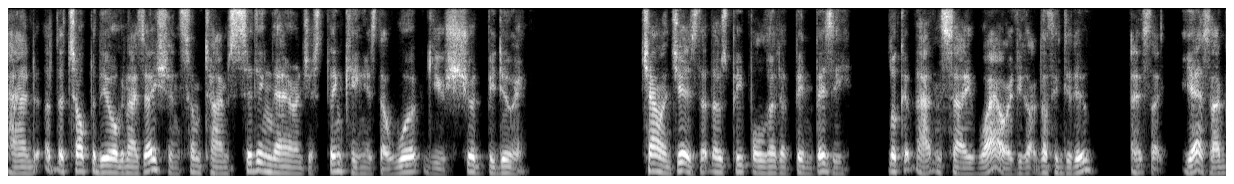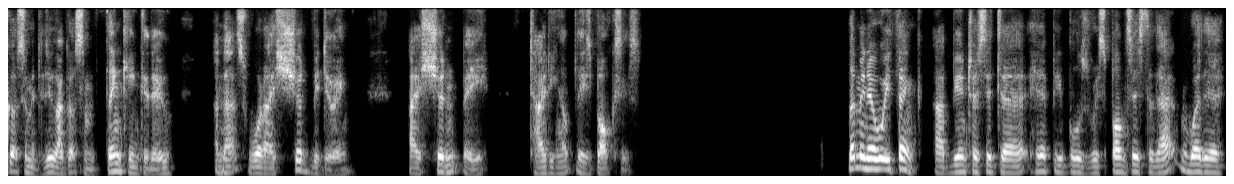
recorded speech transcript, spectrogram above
And at the top of the organization, sometimes sitting there and just thinking is the work you should be doing. Challenge is that those people that have been busy look at that and say, Wow, have you got nothing to do? And it's like, Yes, I've got something to do. I've got some thinking to do. And that's what I should be doing. I shouldn't be tidying up these boxes. Let me know what you think. I'd be interested to hear people's responses to that and whether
